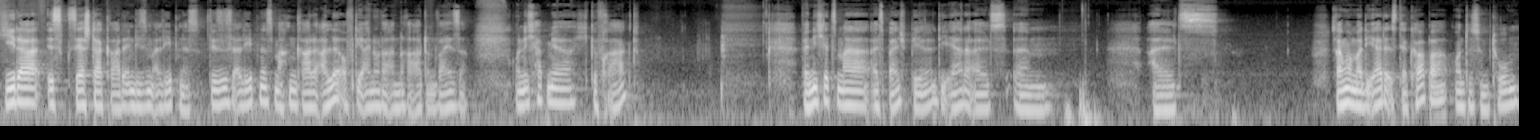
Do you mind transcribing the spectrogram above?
Jeder ist sehr stark gerade in diesem Erlebnis. Dieses Erlebnis machen gerade alle auf die eine oder andere Art und Weise. Und ich habe mir gefragt, wenn ich jetzt mal als Beispiel die Erde als, ähm, als, sagen wir mal, die Erde ist der Körper und das Symptom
